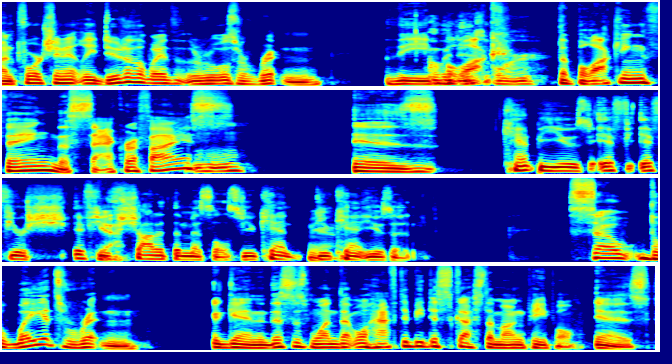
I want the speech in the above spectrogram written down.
Unfortunately, due to the way that the rules are written, the Oh, block the blocking thing, the sacrifice Mhm. is can't be used if if you're sh- if you've Yeah. shot at the missiles. You can't Yeah. you can't use it. so the way it's written, again, this is one that will have to be discussed among people is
